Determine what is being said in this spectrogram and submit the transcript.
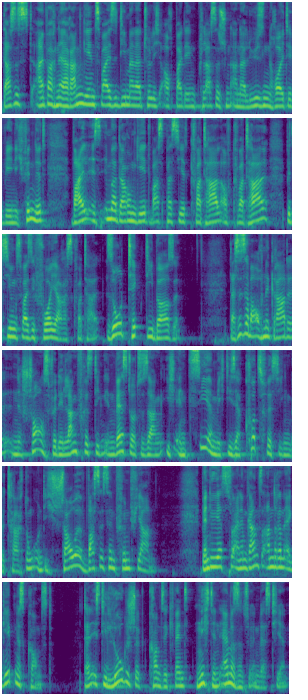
Das ist einfach eine Herangehensweise, die man natürlich auch bei den klassischen Analysen heute wenig findet, weil es immer darum geht, was passiert Quartal auf Quartal bzw. Vorjahresquartal. So tickt die Börse. Das ist aber auch eine, gerade eine Chance für den langfristigen Investor zu sagen, ich entziehe mich dieser kurzfristigen Betrachtung und ich schaue, was ist in fünf Jahren. Wenn du jetzt zu einem ganz anderen Ergebnis kommst, dann ist die logische Konsequenz, nicht in Amazon zu investieren.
